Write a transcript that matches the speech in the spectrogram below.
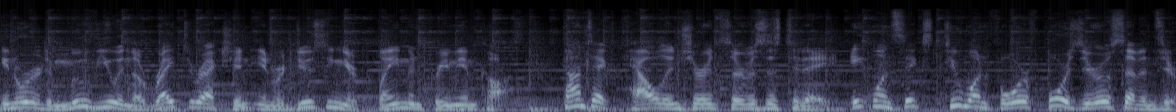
in order to move you in the right direction in reducing your claim and premium costs. Contact Cowell Insurance Services today, 816 214 4070.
